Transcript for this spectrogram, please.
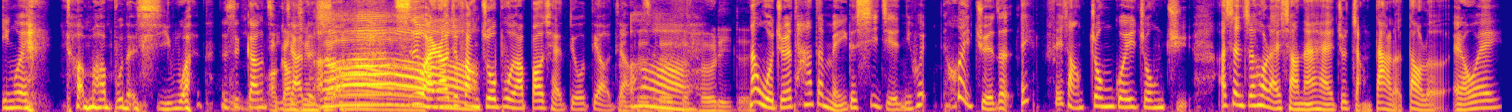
因为。他妈不能洗碗，那是钢琴家的事。吃完然后就放桌布，然后包起来丢掉，这样子。对对对，合理的。那我觉得他的每一个细节，你会会觉得哎，非常中规中矩啊。甚至后来小男孩就长大了，到了 LA，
